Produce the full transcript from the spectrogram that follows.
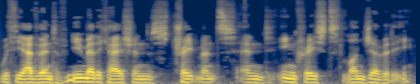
with the advent of new medications, treatments, and increased longevity.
